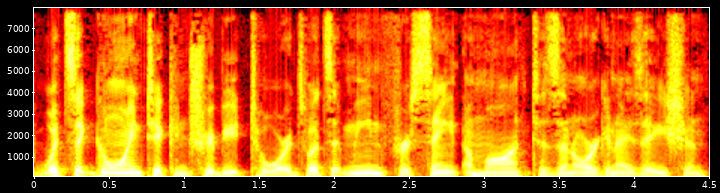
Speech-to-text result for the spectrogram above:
what's it going to contribute towards? What's it mean for Saint Amant as an organization?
